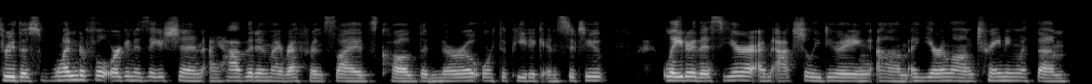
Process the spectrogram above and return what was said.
through this wonderful organization. I have it in my reference slides called the Neuro Orthopedic Institute. Later this year, I'm actually doing um, a year long training with them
